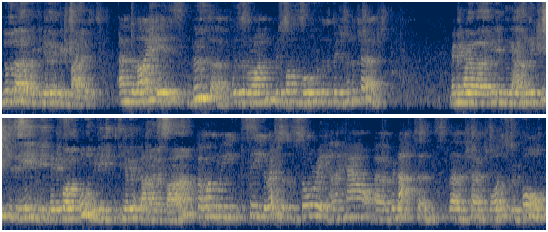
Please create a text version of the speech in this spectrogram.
Luther hat die Kirche gespaltet. And the lie is Luther was the one responsible for the division of the church. Wenn wir aber eben die andere Geschichte sehen, wie reformunwillig die Kirche damals war, But when we see the rest of the story and how uh, reluctant the church was to reform,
